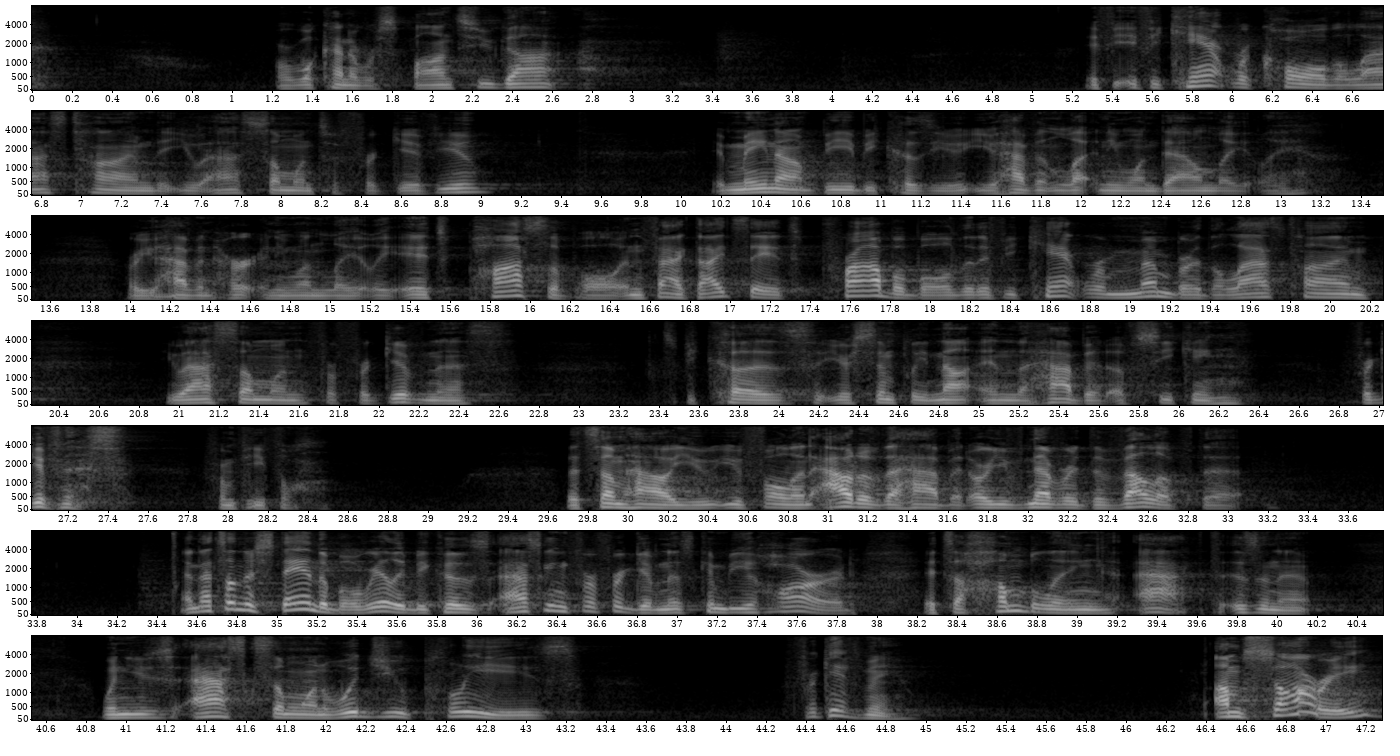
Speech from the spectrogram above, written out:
Or what kind of response you got? If, if you can't recall the last time that you asked someone to forgive you, it may not be because you, you haven't let anyone down lately or you haven't hurt anyone lately. It's possible, in fact, I'd say it's probable that if you can't remember the last time you asked someone for forgiveness, it's because you're simply not in the habit of seeking forgiveness from people. That somehow you, you've fallen out of the habit or you've never developed it. And that's understandable, really, because asking for forgiveness can be hard. It's a humbling act, isn't it? When you ask someone, Would you please forgive me? I'm sorry.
